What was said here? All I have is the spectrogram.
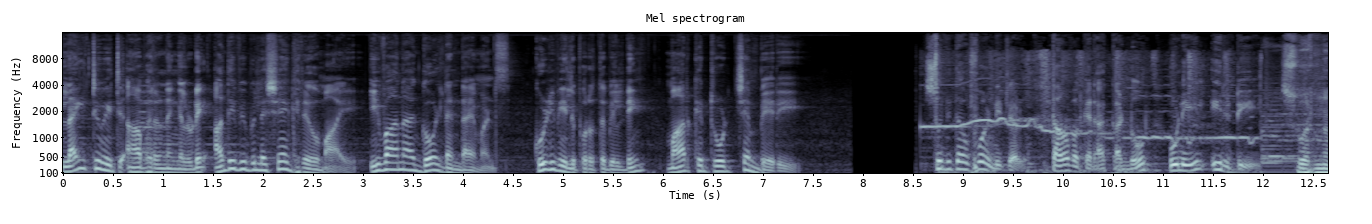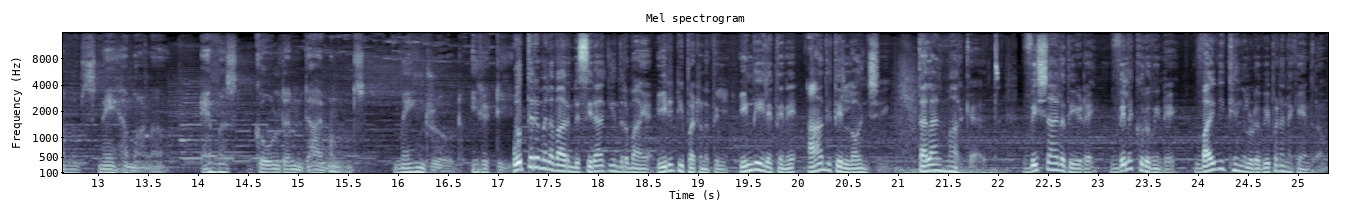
ലൈറ്റ് വെയ്റ്റ് ആഭരണങ്ങളുടെ അതിവിപുല ശേഖരവുമായി Ivana golden diamonds Kuzhivelippurath building market road Chemperi. Sunitha furniture Thavakkara Kannur Uliyil Iritty. സ്വർണം സ്നേഹമാണ് M S golden diamonds main road Iritty. ഉത്തരമലബാറിന്റെ സ്ഥിരാകേന്ദ്രമായ ഇരിട്ടി പട്ടണത്തിൽ ഇന്ത്യയിലെ തന്നെ ആദ്യത്തെ ലോഞ്ചിങ് തലാൽ മാർക്കറ്റ്. വിശാലതയുടെ വിലക്കുറവിന്റെ വൈവിധ്യങ്ങളുടെ വിപണന കേന്ദ്രം.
